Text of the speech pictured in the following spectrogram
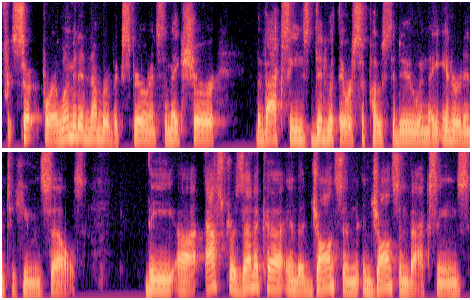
for, for a limited number of experiments to make sure the vaccines did what they were supposed to do when they entered into human cells. The uh, AstraZeneca and the Johnson and Johnson vaccines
